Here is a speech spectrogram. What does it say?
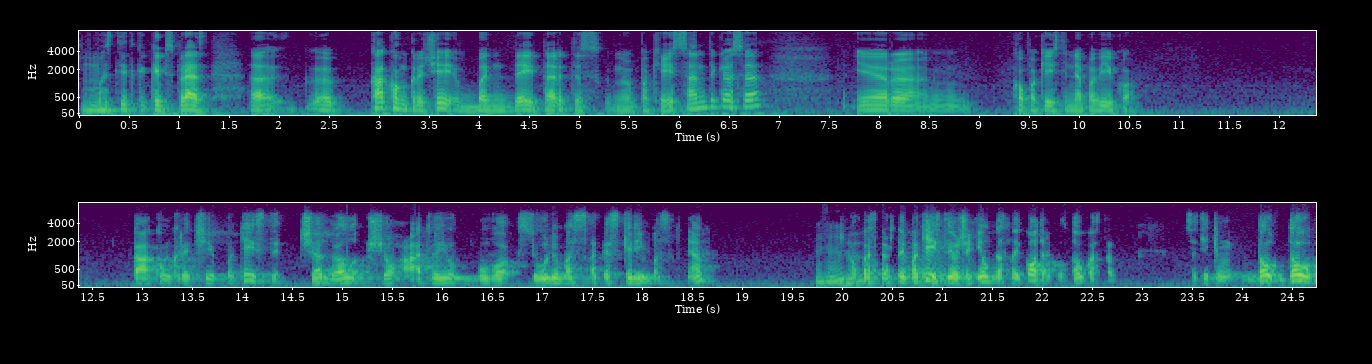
mąstyti, kaip spręsti. Uh, ką konkrečiai bandėjai tartis, nu, pakeisti santykiuose ir ko pakeisti nepavyko? Ką konkrečiai pakeisti? Čia gal šiuo atveju buvo siūlymas apie skirybas, ne? Mhm. O kas prieš tai pakeisti, jau čia ilgas laikotarpis, daug kas tam, sakykime, daug, daug,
